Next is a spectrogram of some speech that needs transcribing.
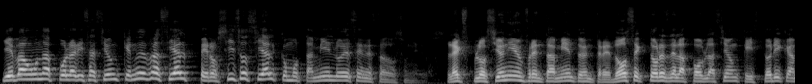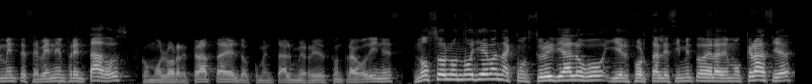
lleva a una polarización que no es racial, pero sí social como también lo es en Estados Unidos. La explosión y enfrentamiento entre dos sectores de la población que históricamente se ven enfrentados, como lo retrata el documental Mis contra Godines, no solo no llevan a construir diálogo y el fortalecimiento de la democracia,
